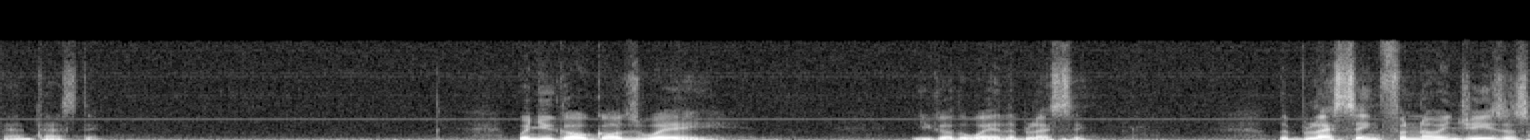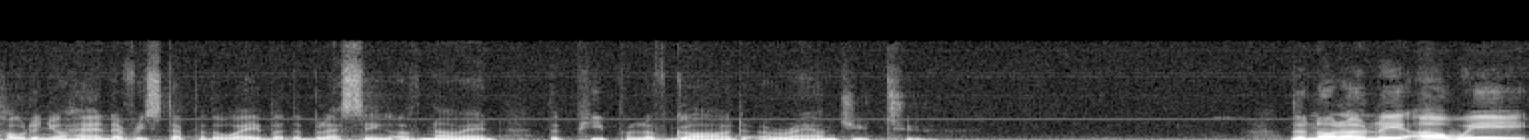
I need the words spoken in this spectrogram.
Fantastic. When you go God's way, you go the way of the blessing. The blessing for knowing Jesus holding your hand every step of the way, but the blessing of knowing the people of God around you too. That not only are we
